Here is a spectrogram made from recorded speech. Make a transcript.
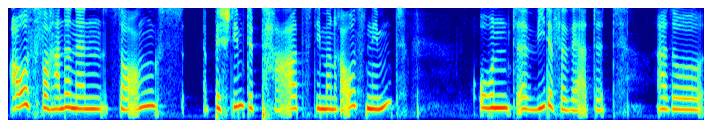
aus vorhandenen Songs, bestimmte Parts, die man rausnimmt und äh, wiederverwertet. Also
